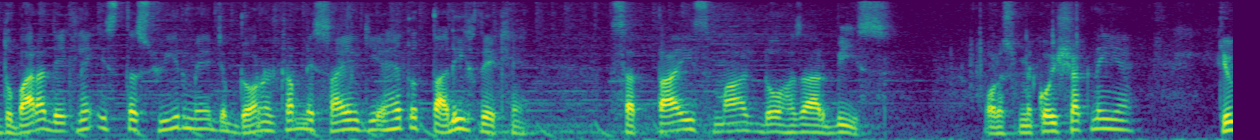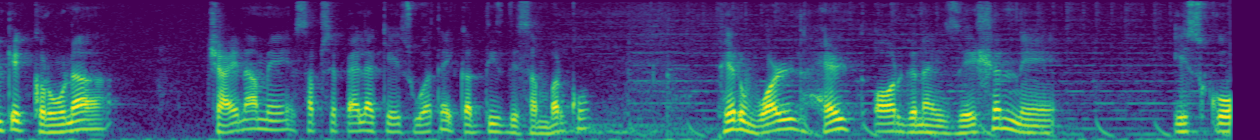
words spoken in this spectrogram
दोबारा देख लें, इस तस्वीर में जब डोनाल्ड ट्रंप ने साइन किया है तो तारीख देख लें 27 मार्च 2020 और उसमें कोई शक नहीं है, क्योंकि कोरोना चाइना में सबसे पहला केस हुआ था इकतीस दिसंबर को। फिर वर्ल्ड हेल्थ ऑर्गेनाइजेशन ने इसको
